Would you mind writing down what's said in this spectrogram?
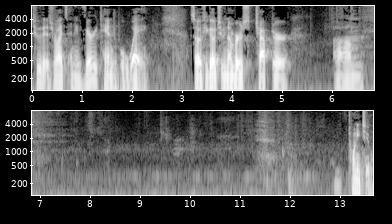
to the Israelites in a very tangible way. So if you go to Numbers chapter um, 22.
